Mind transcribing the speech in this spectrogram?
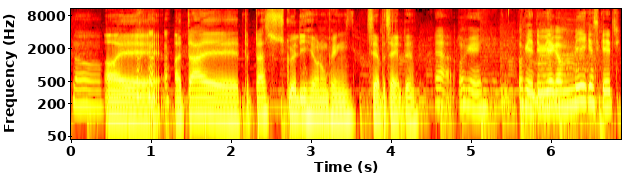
Nå, Og, øh, og der, øh, der, der skulle jeg lige hæve nogle penge til at betale det. Ja, okay. Okay, det virker mega sketchy.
